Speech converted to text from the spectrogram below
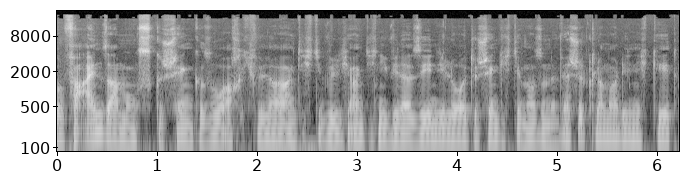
so Vereinsamungsgeschenke. So, ach, ich will da eigentlich, die will ich eigentlich nie wieder sehen, die Leute. Schenke ich dir mal so eine Wäscheklammer, die nicht geht.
